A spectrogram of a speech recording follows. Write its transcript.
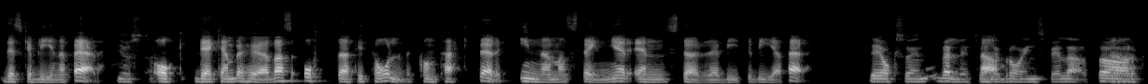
det ska bli en affär. Det. Och det kan behövas 8 till 12 kontakter innan man stänger en större B2B-affär. Det är också en väldigt, väldigt Ja. bra inspel där. För Ja.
